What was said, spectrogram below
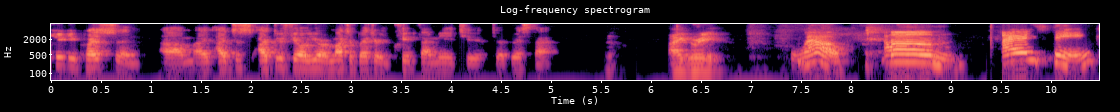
tricky question. Um, I, I just, I do feel you're much better equipped than me to, to address that. I agree. Wow. Um, I think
